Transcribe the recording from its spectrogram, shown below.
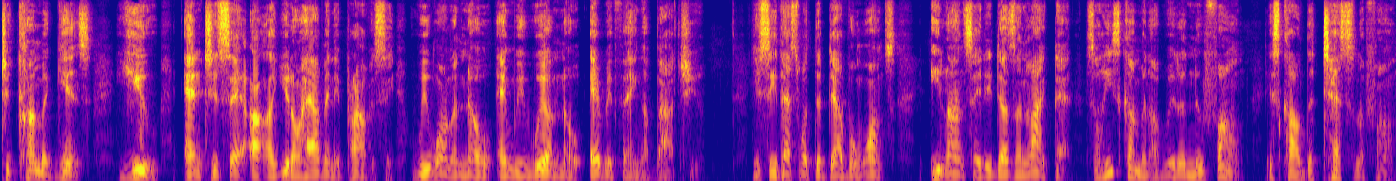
to come against you and to say, uh-uh, you don't have any privacy. We want to know and we will know everything about you. You see, that's what the devil wants. Elon said he doesn't like that. So he's coming up with a new phone. It's called the Tesla phone.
